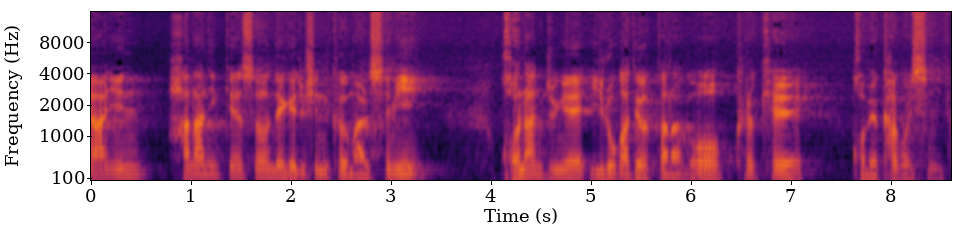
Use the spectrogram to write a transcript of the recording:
아닌 하나님께서 내게 주신 그 말씀이 고난 중에 위로가 되었다라고 그렇게 고백하고 있습니다.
